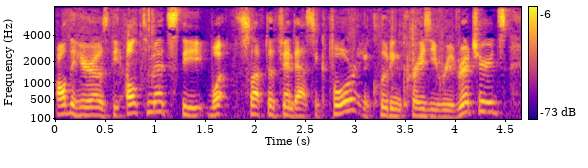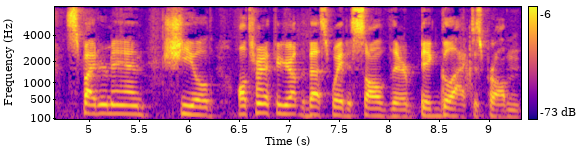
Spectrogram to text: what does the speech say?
all the heroes, the Ultimates, the what's left of the Fantastic Four, including Crazy Reed Richards, Spider Man, Shield, all trying to figure out the best way to solve their big Galactus problem.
